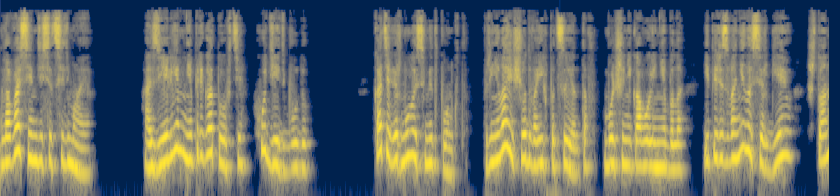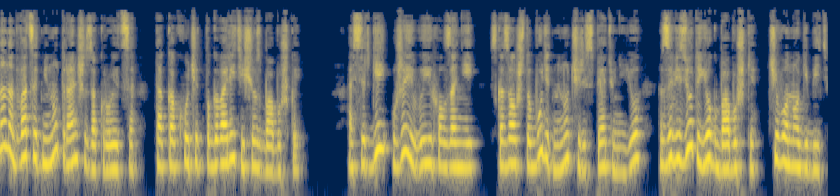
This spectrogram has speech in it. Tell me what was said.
Глава 77. А зелье мне приготовьте, худеть буду. Катя вернулась в медпункт, приняла еще двоих пациентов, больше никого и не было, и перезвонила Сергею, что она на 20 минут раньше закроется, так как хочет поговорить еще с бабушкой. А Сергей уже и выехал за ней, сказал, что будет минут через пять у нее, завезет ее к бабушке, чего ноги бить.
